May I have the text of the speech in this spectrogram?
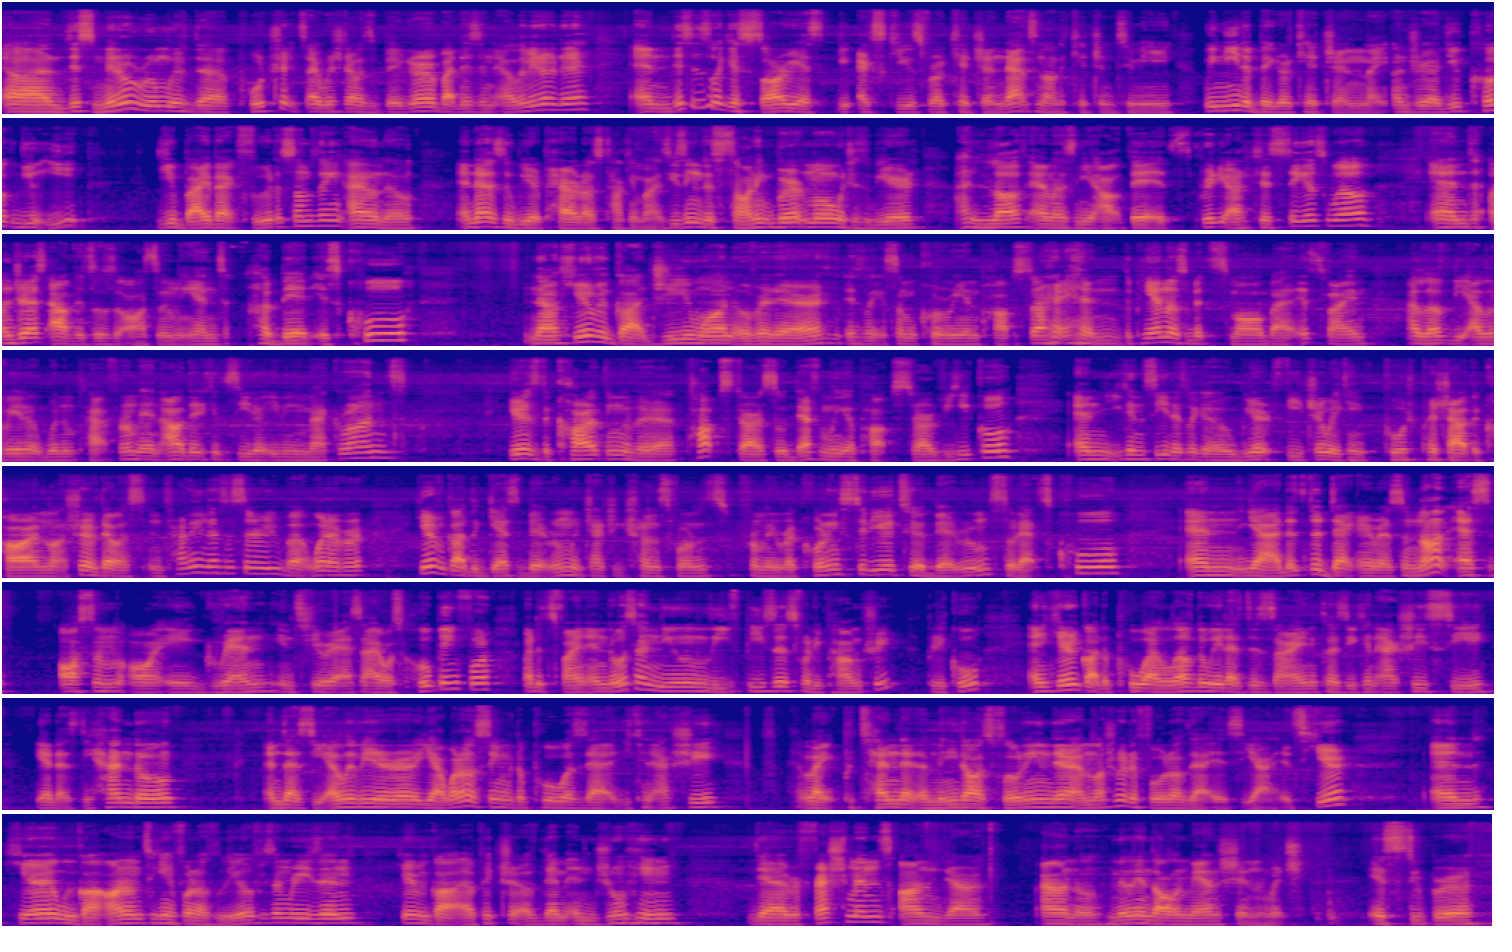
Uh, this middle room with the portraits, I wish that was bigger, but there's an elevator there. And this is like a sorry excuse for a kitchen. That's not a kitchen to me. We need a bigger kitchen. Like, Andrea, do you cook? Do you eat? Do you buy back food or something? I don't know. And that is the weird was talking about. It's using the Sonic Bird mode, which is weird. I love Emma's new outfit. It's pretty artistic as well. And Andrea's outfit is also awesome. And her bed is cool. Now here we've got G1 over there. It's like some Korean pop star. And the piano is a bit small, but it's fine. I love the elevated wooden platform. And out there you can see they're eating macarons. Here's the car thing with a pop star. So definitely a pop star vehicle. And you can see there's like a weird feature where you can push, push out the car. I'm not sure if that was entirely necessary, but whatever. Here we've got the guest bedroom, which actually transforms from a recording studio to a bedroom, so that's cool. And yeah, that's the deck area. So not as awesome or a grand interior as I was hoping for, but it's fine. And those are new leaf pieces for the palm tree. Pretty cool. And here got the pool. I love the way that's designed because you can actually see, yeah, that's the handle and that's the elevator. Yeah, what I was saying with the pool was that you can actually like pretend that a mini doll is floating in there. I'm not sure the photo of that is. Yeah, it's here. And here we got Autumn taking a photo of Leo for some reason. Here we got a picture of them enjoying their refreshments on their, I don't know, million dollar mansion, which is super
